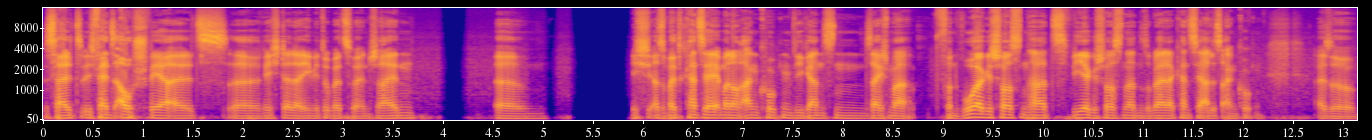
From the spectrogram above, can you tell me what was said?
ist halt, ich fände es auch schwer als äh, Richter da irgendwie drüber zu entscheiden. Ähm, ich, also du kannst ja immer noch angucken, die ganzen, sag ich mal, von wo er geschossen hat, wie er geschossen hat und so weiter, kannst du ja alles angucken. Also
